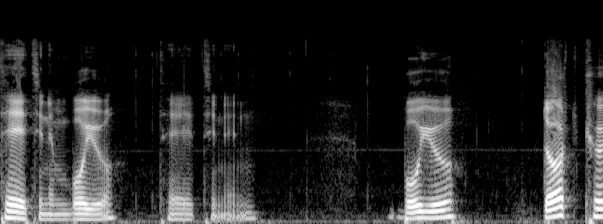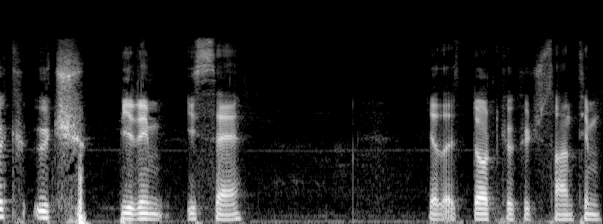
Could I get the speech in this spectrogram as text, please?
teğetinin boyu teğetinin boyu 4 kök 3 birim ise ya da 4 kök 3 santim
